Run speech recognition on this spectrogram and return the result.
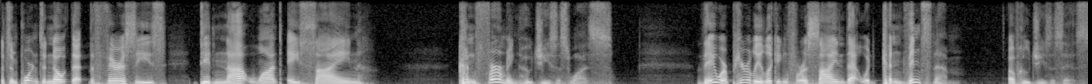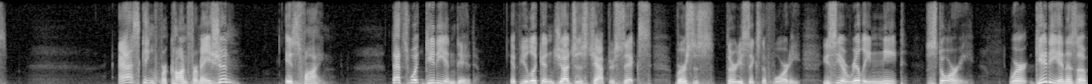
It's important to note that the Pharisees did not want a sign confirming who Jesus was. They were purely looking for a sign that would convince them of who Jesus is. Asking for confirmation is fine. That's what Gideon did. If you look in Judges chapter 6, verses 36 to 40, you see a really neat story where Gideon is a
